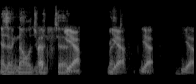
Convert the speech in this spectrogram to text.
as an acknowledgement. To, yeah. Right. Yeah. Yeah. Yeah.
